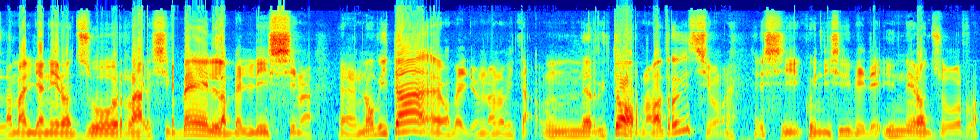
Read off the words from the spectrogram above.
la maglia nero-azzurra, si bella, bellissima eh, novità, eh, o meglio una novità, un ritorno alla tradizione e sì, quindi si rivede il nero-azzurro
